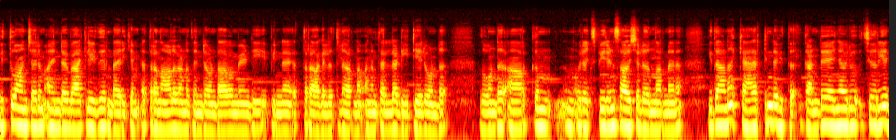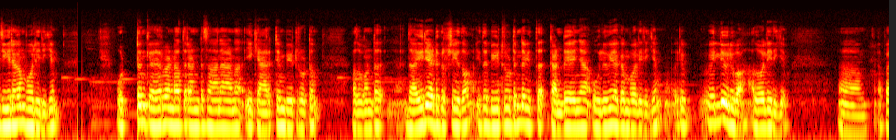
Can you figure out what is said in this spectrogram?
വിത്ത് വാങ്ങിച്ചാലും അതിന്റെ ബാക്കിൽ എഴുതിയിട്ടുണ്ടായിരിക്കും എത്ര നാൾ വേണം ഇതിന്റെ ഉണ്ടാവാൻ വേണ്ടി പിന്നെ എത്ര അകലത്തിൽ വരണം അങ്ങനത്തെ എല്ലാ ഡീറ്റെയിലും ഉണ്ട്. അതുകൊണ്ട് ആർക്കും ഒരു എക്സ്പീരിയൻസ് ആവശ്യമില്ല എന്ന് പറഞ്ഞാൽ ഇതാണ് ക്യാരറ്റിന്റെ വിത്ത്. കണ്ടു കഴിഞ്ഞാൽ ഒരു ചെറിയ ജീരകം പോലെ ഇരിക്കും. ഒട്ടും കെയർ വേണ്ടാത്ത രണ്ട് സാധനമാണ് ഈ ക്യാരറ്റും ബീട്രൂട്ടും. അതുകൊണ്ട് ധൈര്യമായിട്ട് കൃഷി ചെയ്തോ. ഇത് ബീട്രൂട്ടിന്റെ വിത്ത് കണ്ടു കഴിഞ്ഞാൽ ഉലുവയൊക്കെ പോലെ ഇരിക്കും. ഒരു വലിയ ഉലുവ അതുപോലെ ഇരിക്കും. അപ്പോൾ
